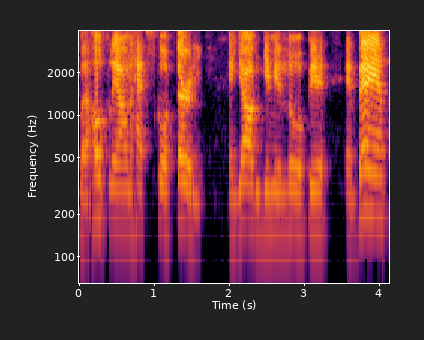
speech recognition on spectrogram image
But hopefully, I only have to score 30, and y'all can give me a little bit. And bam,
